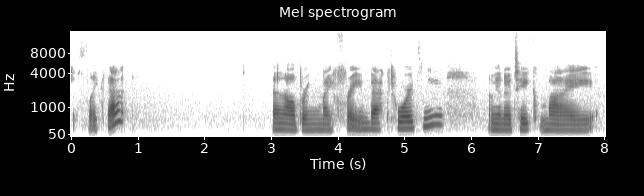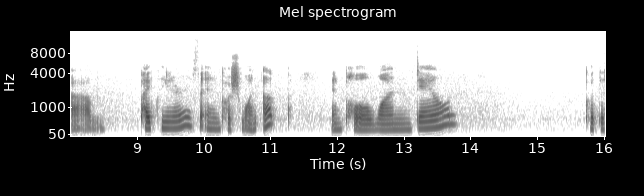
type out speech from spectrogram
Just like that. And I'll bring my frame back towards me. I'm going to take my um, pipe cleaners and push one up and pull one down. Put the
